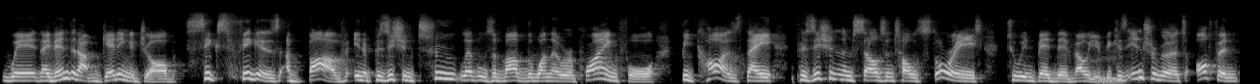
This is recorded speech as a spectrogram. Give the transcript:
where they've ended up getting a job six figures above in a position two levels above the one they were applying for because they positioned themselves and told stories to embed their value. Mm. Because introverts often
